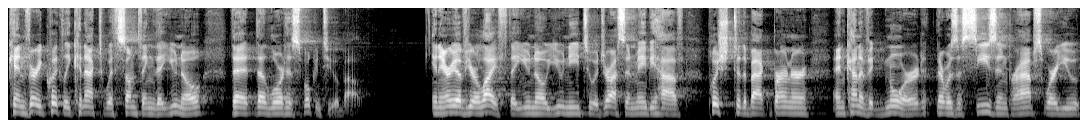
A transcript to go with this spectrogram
can very quickly connect with something that you know that the Lord has spoken to you about an area of your life that you know you need to address and maybe have pushed to the back burner and kind of ignored. There was a season perhaps where you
